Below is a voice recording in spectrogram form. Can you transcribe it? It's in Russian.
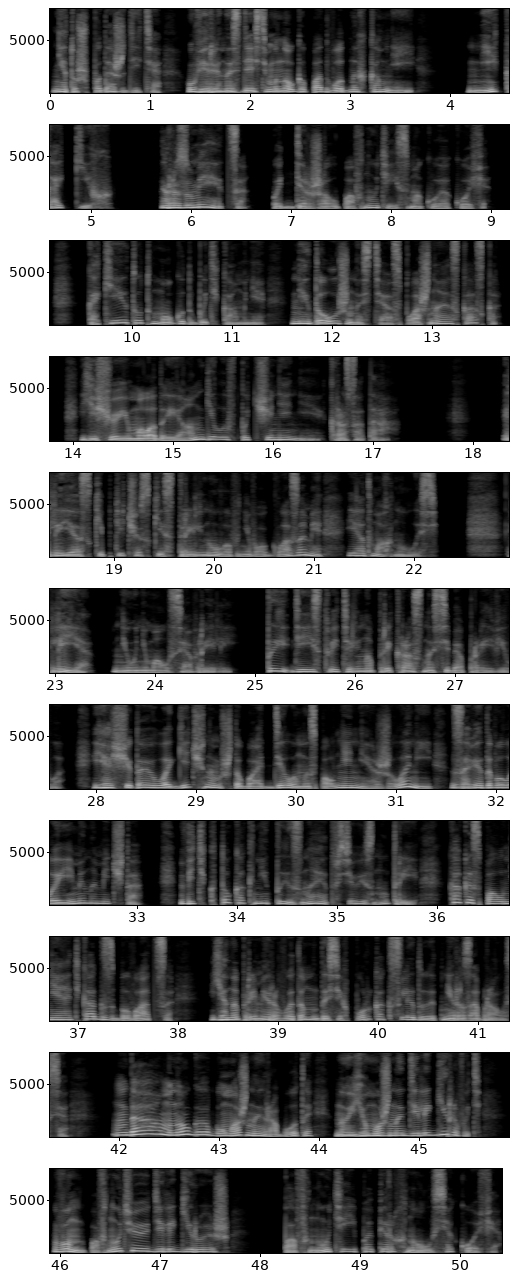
Нет уж, подождите. Уверена, здесь много подводных камней. Никаких. Разумеется, поддержал Пафнутий, смакуя кофе. Какие тут могут быть камни? Не должности, а сплошная сказка. Еще и молодые ангелы в подчинении. Красота. Лия скептически стрельнула в него глазами и отмахнулась. «Лия», — не унимался Аврелий, — «ты действительно прекрасно себя проявила. Я считаю логичным, чтобы отделом исполнения желаний заведовала именно мечта. Ведь кто, как не ты, знает все изнутри, как исполнять, как сбываться. Я, например, в этом до сих пор как следует не разобрался. Да, много бумажной работы, но ее можно делегировать. Вон, Пафнутию делегируешь». Пафнутий поперхнулся кофе.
